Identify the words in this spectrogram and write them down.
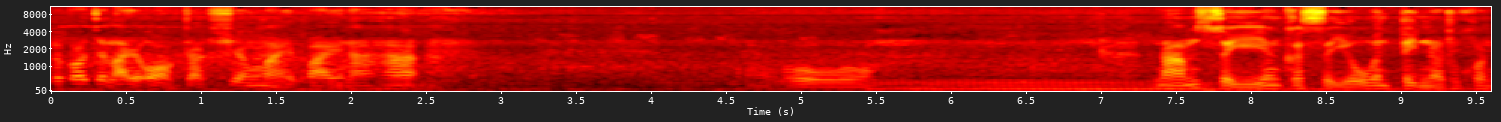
แล้วก็จะไหลออกจากเชียงใหม่ไปนะฮะโอ้โหน้ำสียังกระสีโอวันตินอะทุกคน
